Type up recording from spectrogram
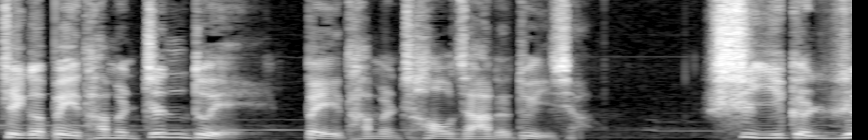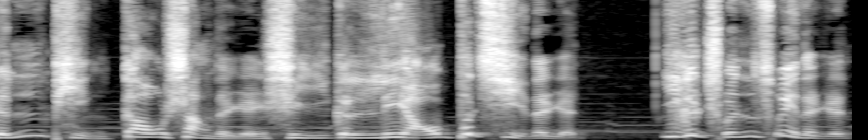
这个被他们针对、被他们抄家的对象，是一个人品高尚的人，是一个了不起的人，一个纯粹的人。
